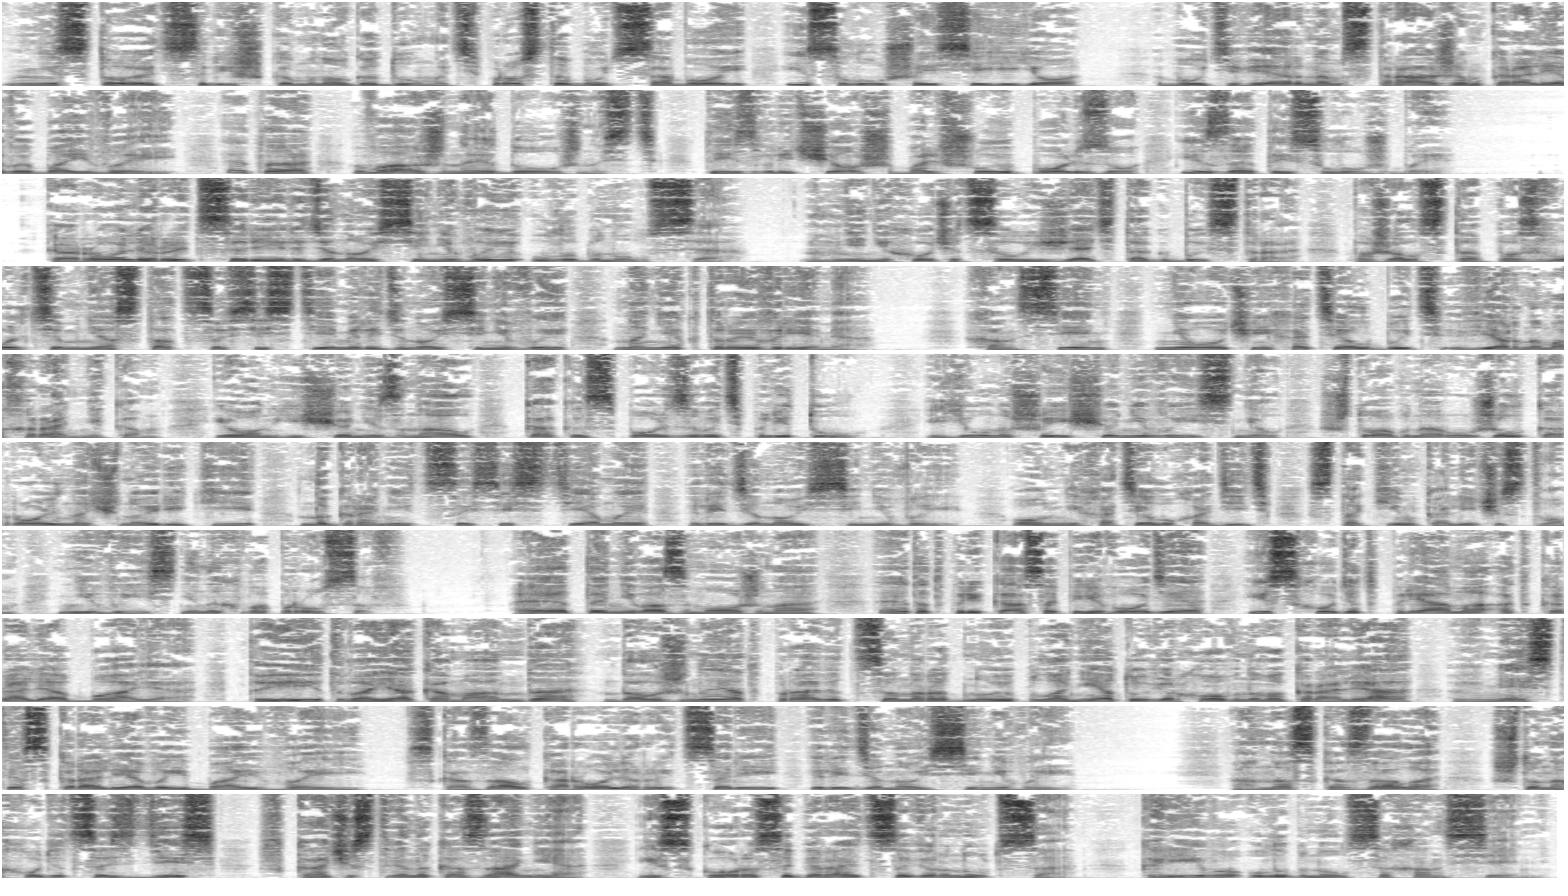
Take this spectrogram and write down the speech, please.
Не стоит слишком много думать, просто будь собой и слушайся ее, Будь верным стражем королевы Байвей. Это важная должность. Ты извлечешь большую пользу из этой службы. Король рыцарей ледяной синевы улыбнулся. «Мне не хочется уезжать так быстро. Пожалуйста, позвольте мне остаться в системе ледяной синевы на некоторое время». Хан Сень не очень хотел быть верным охранником, и он еще не знал, как использовать плиту юноша еще не выяснил, что обнаружил король ночной реки на границе системы ледяной синевы. Он не хотел уходить с таким количеством невыясненных вопросов. «Это невозможно. Этот приказ о переводе исходит прямо от короля Бая. Ты и твоя команда должны отправиться на родную планету Верховного Короля вместе с королевой Байвей. — сказал король рыцарей ледяной синевы. Она сказала, что находится здесь в качестве наказания и скоро собирается вернуться. Криво улыбнулся Хан Сень.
